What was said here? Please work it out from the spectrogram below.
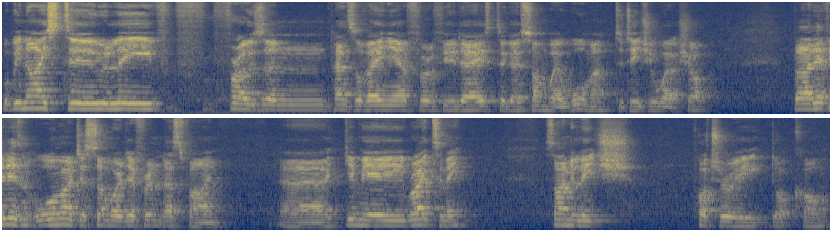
would be nice to leave frozen Pennsylvania for a few days to go somewhere warmer to teach a workshop. But if it isn't warmer, just somewhere different, that's fine. Uh, give me a write to me, Simon Leach, simonleachpottery.com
